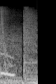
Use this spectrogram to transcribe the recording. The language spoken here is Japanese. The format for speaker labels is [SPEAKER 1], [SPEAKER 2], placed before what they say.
[SPEAKER 1] Woo!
